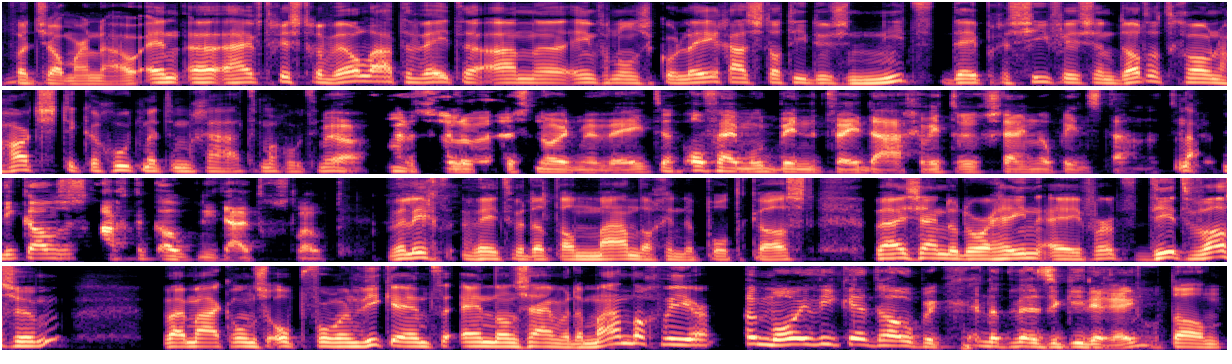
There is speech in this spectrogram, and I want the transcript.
wat jammer nou. En eh, hij heeft gisteren wel laten weten aan eh, een van onze collega's dat hij dus niet depressief is en dat het gewoon hartstikke goed met hem gaat. Maar goed, Ja, maar dat zullen we dus nooit meer weten. Of hij moet binnen twee dagen weer terug zijn op Insta natuurlijk. Nou. Die kans is achter ik ook niet uitgesloten. wellicht weten we dat dan maandag in de podcast. Wij zijn er doorheen, Evert. Dit was hem. Wij maken ons op voor een weekend en dan zijn we de maandag weer. Een mooi weekend hoop ik. En dat wens ik iedereen. Tot dan.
